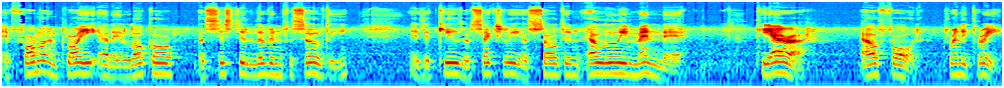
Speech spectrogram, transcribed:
a former employee at a local assisted living facility, is accused of sexually assaulting elderly men there. Tiara L. Ford, 23,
